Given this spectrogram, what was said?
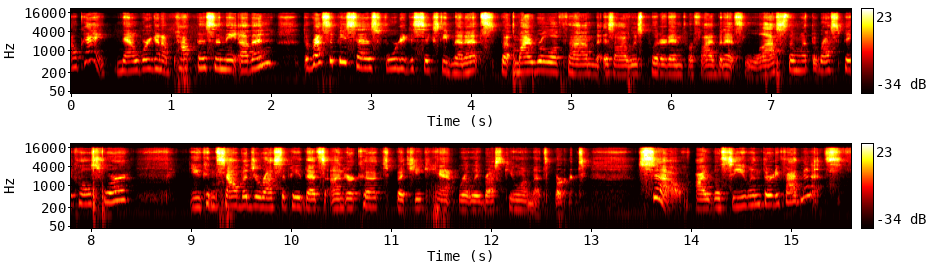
Okay, now we're going to pop this in the oven. The recipe says 40 to 60 minutes, but my rule of thumb is I always put it in for five minutes less than what the recipe calls for. You can salvage a recipe that's undercooked, but you can't really rescue one that's burnt. So I will see you in 35 minutes.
